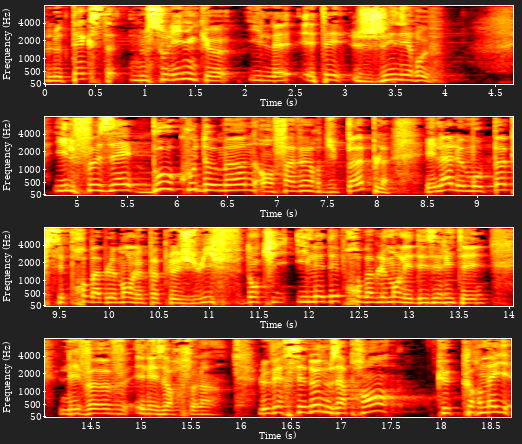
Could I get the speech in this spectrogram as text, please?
le texte nous souligne qu'il était généreux. Il faisait beaucoup d'aumônes en faveur du peuple. Et là, le mot peuple, c'est probablement le peuple juif. Donc, il aidait probablement les déshérités, les veuves et les orphelins. Le verset 2 nous apprend que Corneille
